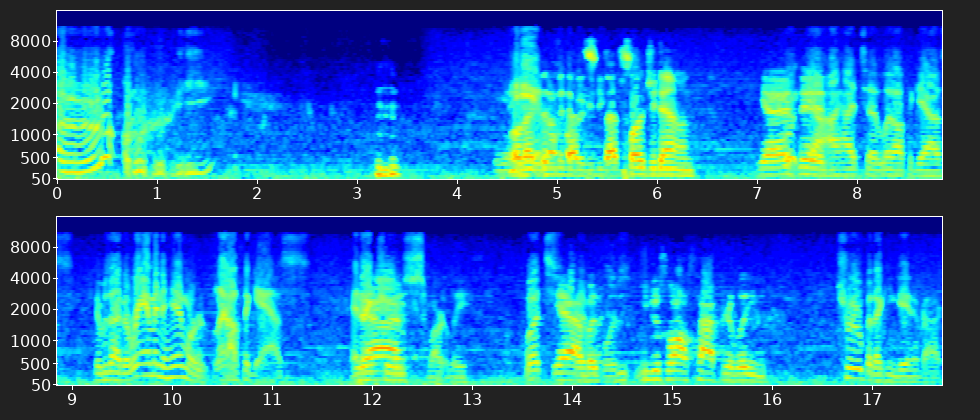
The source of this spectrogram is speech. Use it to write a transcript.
Oh! Yeah, Well, Yeah, that, the- that, that's, that slowed you down. yeah, it Well, did. yeah, I had to let off the gas. It was either ramming him or let off the gas. And Yeah. I chose smartly. But, yeah, but course, you- you just lost half your lead. true, but I can gain it back.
